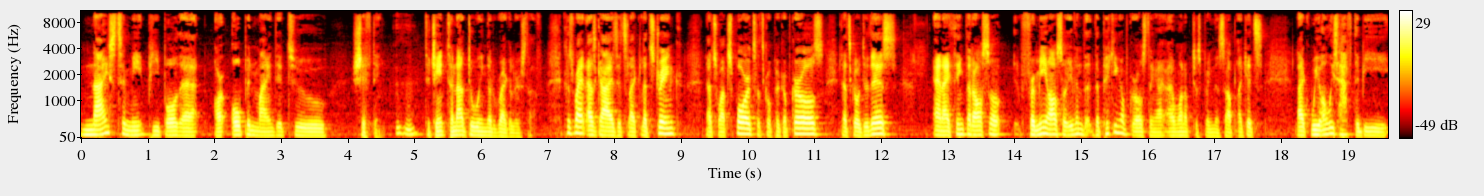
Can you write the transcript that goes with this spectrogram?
nice to meet people that are open minded to shifting, Mm-hmm. to change, to not doing the regular stuff. Because right, as guys, it's like let's drink, let's watch sports, let's go pick up girls, let's go do this. And I think that also, for me, also even the, the picking up girls thing, I, I want to just bring this up. Like it's like we always have to be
